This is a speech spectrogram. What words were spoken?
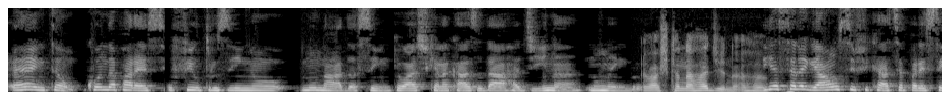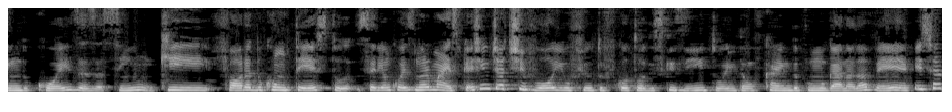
é, então, quando aparece o filtrozinho no nada, assim, que eu acho que é na casa da Radina, não lembro. Eu acho que é na Radina. aham. Ia ser legal se ficasse aparecendo coisas assim que, fora do contexto, seriam coisas normais. Porque a gente ativou e o filtro ficou todo esquisito, ou então ficar indo pra um lugar nada a ver. Isso é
